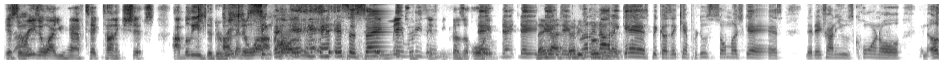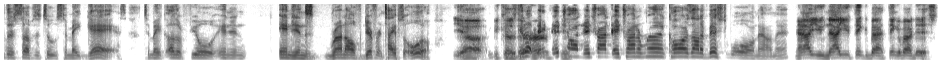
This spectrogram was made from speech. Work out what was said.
It's right. the reason why you have tectonic shifts. I believe that the oh, all reason why all it, it, it's the same reason is because of oil. They they they, they, they, they running out of gas because they can't produce so much gas that they're trying to use corn oil and other substitutes to make gas to make other fuel engine engines run off different types of oil. Yeah, because the they, are is, trying they're trying they're trying to run cars out of vegetable oil now, man. Now you now you think about think about this.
